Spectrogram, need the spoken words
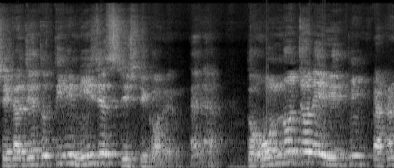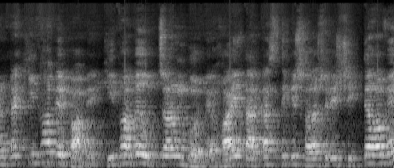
সেটা যেহেতু তিনি নিজে সৃষ্টি করেন, তাই না? তো অন্যজন এই রিদমিক প্যাটার্নটা কীভাবে পাবে, কীভাবে উচ্চারণ করবে, হয় তার কাছ থেকে সরাসরি শিখতে হবে,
